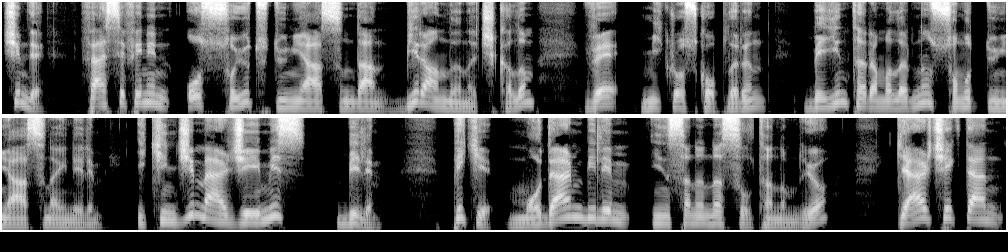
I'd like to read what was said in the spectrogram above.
Şimdi felsefenin o soyut dünyasından bir anlığına çıkalım ve mikroskopların, beyin taramalarının somut dünyasına inelim. İkinci merceğimiz bilim. Peki modern bilim insanı nasıl tanımlıyor? Gerçekten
